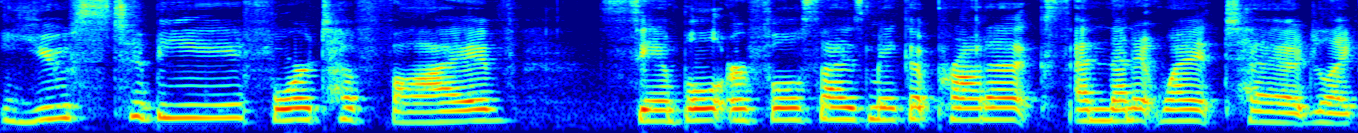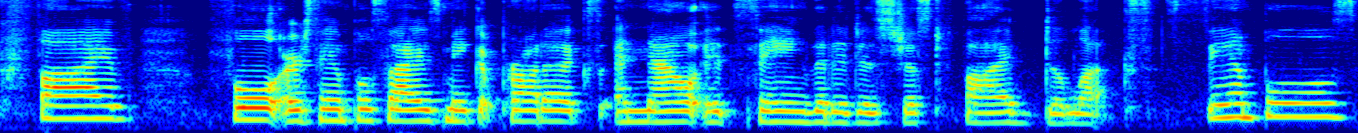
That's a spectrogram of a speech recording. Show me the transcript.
used to be four to five sample or full size makeup products and then it went to like five full or sample size makeup products and now it's saying that it is just five deluxe samples.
